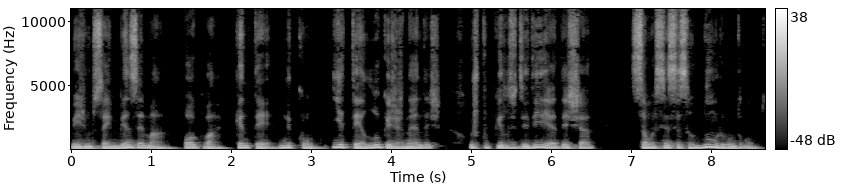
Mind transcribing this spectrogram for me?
Mesmo sem Benzema, Pogba, Kanté, Nkunku e até Lucas Hernandes, os pupilos de Didier Deschamps são a sensação número um do mundo.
